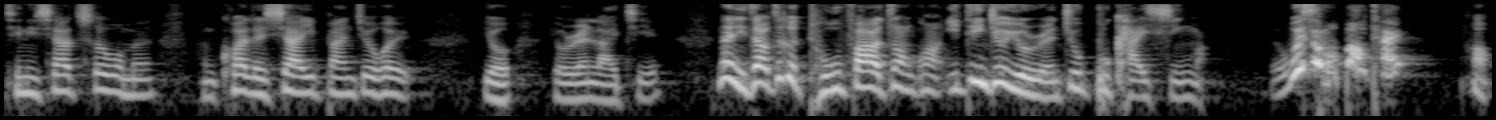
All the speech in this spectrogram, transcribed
请你下车，我们很快的下一班就会有有人来接。”那你知道这个突发的状况，一定就有人就不开心嘛？为什么爆胎？好，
